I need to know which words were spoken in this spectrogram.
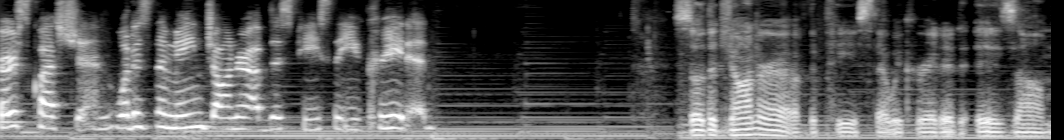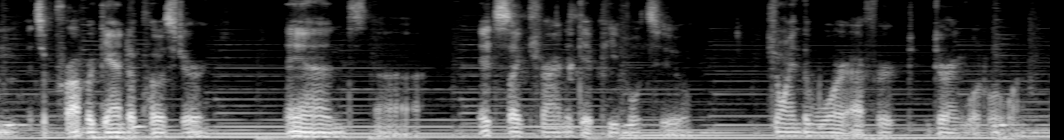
First question What is the main genre of this piece that you created? So the genre of the piece that we created is um, it's a propaganda poster, and uh, it's like trying to get people to join the war effort during World War One.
